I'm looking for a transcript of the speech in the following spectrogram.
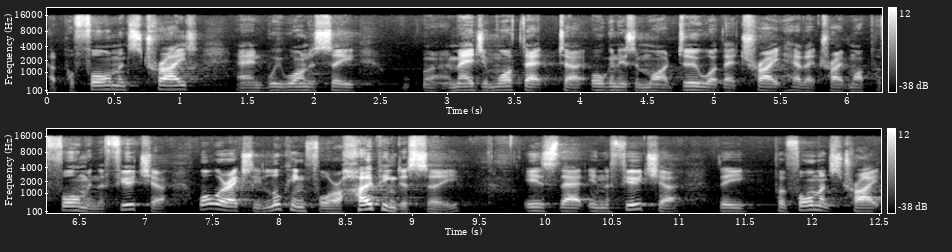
a performance trait and we want to see, imagine what that uh, organism might do, what that trait, how that trait might perform in the future, what we're actually looking for or hoping to see is that in the future, the performance trait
